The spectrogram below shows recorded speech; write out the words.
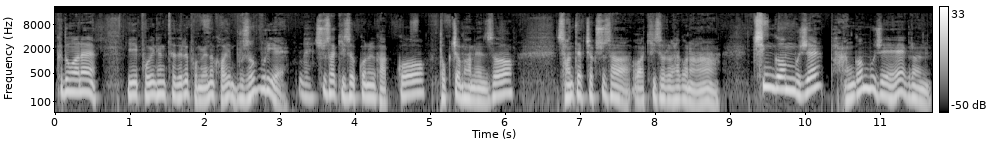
그동안에 이 보인 행태들을 보면은 거의 무소불위의 네. 수사 기소권을 갖고 독점하면서 선택적 수사와 기소를 하거나 친검무죄, 반검무죄의 그런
